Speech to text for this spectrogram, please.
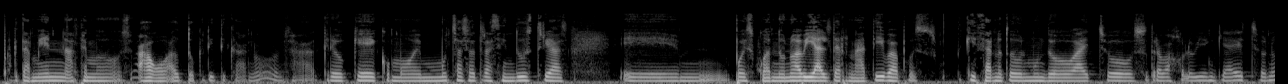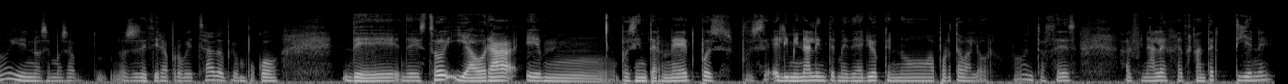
porque también hacemos, hago autocrítica, ¿no? O sea, creo que como en muchas otras industrias, eh, pues cuando no había alternativa, pues quizá no todo el mundo ha hecho su trabajo lo bien que ha hecho, ¿no? Y nos hemos, no sé decir aprovechado, pero un poco de, de esto. Y ahora, em, pues Internet, pues, pues elimina el intermediario que no aporta valor, ¿no? Entonces, al final el headhunter tiene,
